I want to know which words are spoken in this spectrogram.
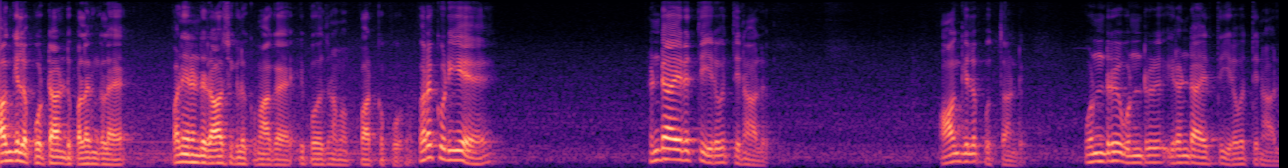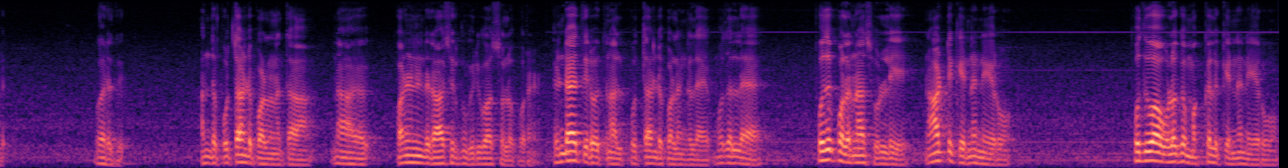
ஆங்கில புத்தாண்டு பலன்களை பன்னிரெண்டு ராசிகளுக்குமாக இப்போது நம்ம பார்க்க போகிறோம் வரக்கூடிய ரெண்டாயிரத்தி இருபத்தி நாலு ஆங்கில புத்தாண்டு ஒன்று ஒன்று இரண்டாயிரத்தி இருபத்தி நாலு வருது. அந்த புத்தாண்டு பலனை தான் நான் பன்னிரெண்டு ராசிக்கும் விரிவாக சொல்ல போகிறேன் ரெண்டாயிரத்தி இருபத்தி நாலு புத்தாண்டு பலன்களை முதல்ல பொது பலனாக சொல்லி நாட்டுக்கு என்ன நேரும்? பொதுவாக உலக மக்களுக்கு என்ன நேரும்?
